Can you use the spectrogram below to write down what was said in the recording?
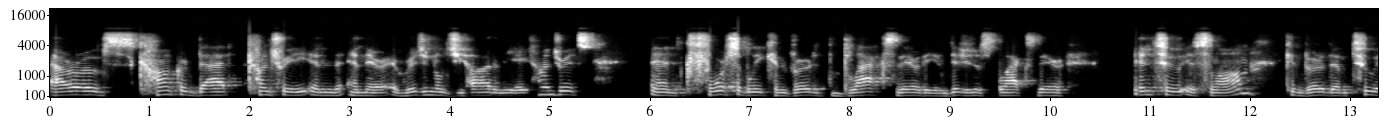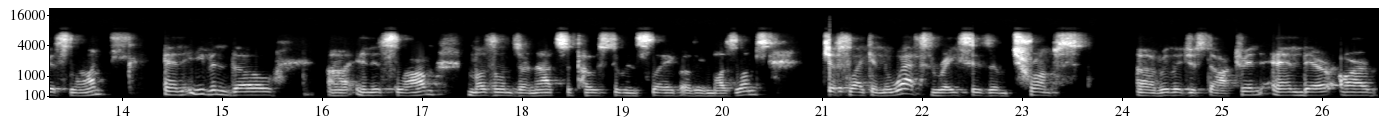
Arabs conquered that country in, in their original jihad in the 800s and forcibly converted the blacks there, the indigenous blacks there, into Islam, converted them to Islam. And even though uh, in Islam, Muslims are not supposed to enslave other Muslims, just like in the West, racism trumps uh, religious doctrine, and there are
